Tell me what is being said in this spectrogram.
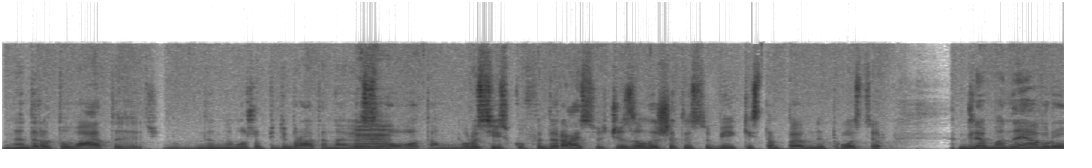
не дратувати, чи ну, не можу підібрати навіть Мгм. слово там Російську Федерацію, чи залишити собі якийсь там певний простір для маневру.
